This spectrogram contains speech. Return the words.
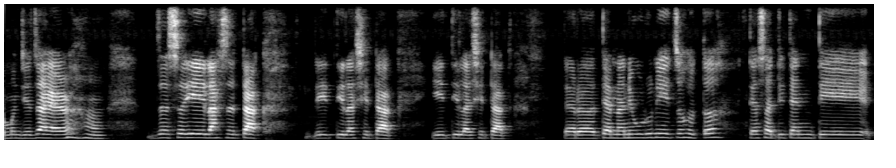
म्हणजे जा जसं येईल असं टाक येतील असे टाक येतील असे टाक. तर त्यांना निवडून यायचं होतं. त्यासाठी त्यांनी ते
